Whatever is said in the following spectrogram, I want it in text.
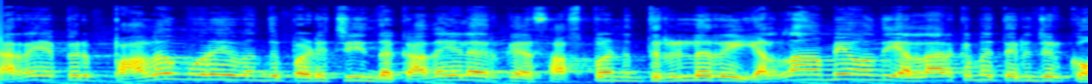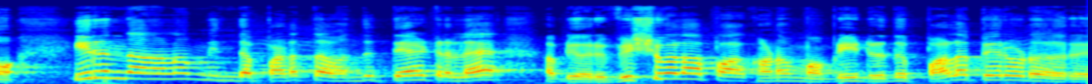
நிறைய பேர் பல முறை வந்து படித்து இந்த கதையில் இருக்க சஸ்பெண்ட் த்ரில்லரு எல்லாமே வந்து எல்லாருக்குமே தெரிஞ்சிருக்கும். இருந்தாலும் இந்த படத்தை வந்து தேட்டரில் அப்படி ஒரு விஷுவலாக பார்க்கணும் அப்படின்றது பல பேரோட ஒரு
